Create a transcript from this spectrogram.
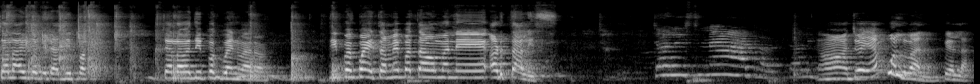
ચલો, આવી જાઓ બેટા, દીપક. ચલો, હવે દીપકભાઈ વારો. દીપકભાઈ, તમે બતાવો મને અડતાલીસ. હા, જો એમ બોલવાનું પહેલાં.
